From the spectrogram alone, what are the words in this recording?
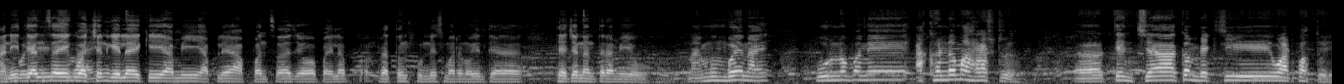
आणि त्यांचं एक वचन गेलं आहे की आम्ही आपल्या आप्पांचा जेव्हा पहिला प्रथम पुण्यस्मरण होईल त्या त्याच्यानंतर आम्ही येऊ. नाही मुंबई नाही. पूर्णपणे अखंड महाराष्ट्र. अं, त्यांच्या कमबॅकची वाट पाहतोय.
